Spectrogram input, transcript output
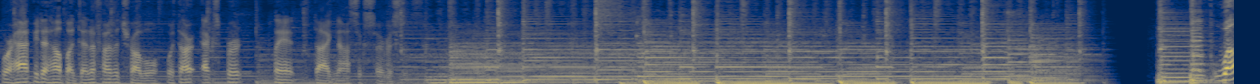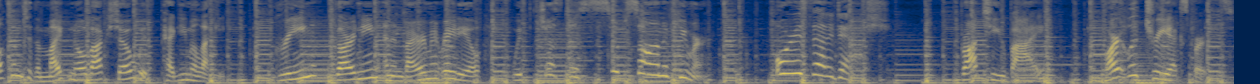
We're happy to help identify the trouble with our expert plant diagnostic services. Welcome to the Mike Nowak Show with Peggy Malecki. Green, gardening, and environment radio with just a soupçon of humor. Or is that a dash? Brought to you by Bartlett Tree Experts.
